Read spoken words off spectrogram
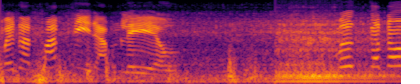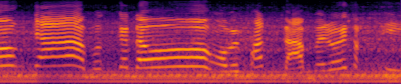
ไม่ทันพัดสีดำเล้วมึกกระดองจ้ามึกกระดองเอาไปพัดดำไปร้อยสักที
